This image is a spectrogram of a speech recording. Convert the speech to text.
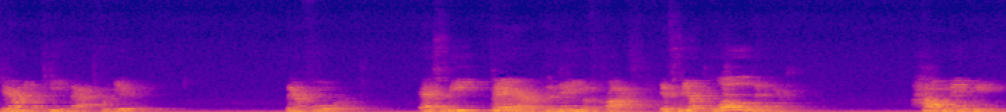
Guaranteed that for you. Therefore, as we bear the name of Christ, as we are clothed in how may we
